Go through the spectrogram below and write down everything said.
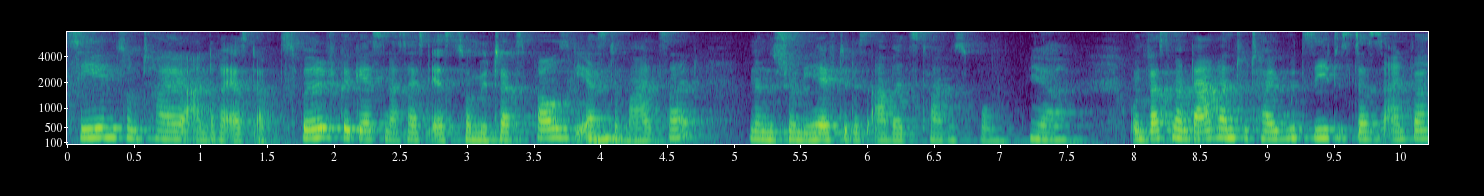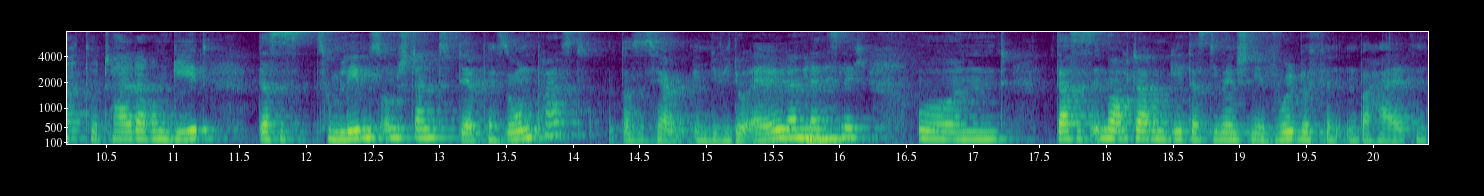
10 zum Teil, andere erst ab 12 gegessen, das heißt erst zur Mittagspause, die erste mhm. Mahlzeit und dann ist schon die Hälfte des Arbeitstages rum. Ja. Und was man daran total gut sieht, ist, dass es einfach total darum geht, dass es zum Lebensumstand der Person passt. Das ist ja individuell dann mhm. letztlich. Und dass es immer auch darum geht, dass die Menschen ihr Wohlbefinden behalten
